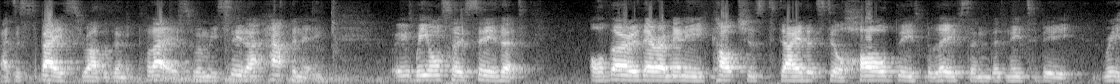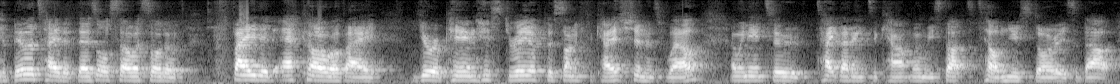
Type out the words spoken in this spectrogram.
as a space rather than a place. When we see that happening, we also see that although there are many cultures today that still hold these beliefs and that need to be rehabilitated, there's also a sort of faded echo of a European history of personification as well, and we need to take that into account when we start to tell new stories about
